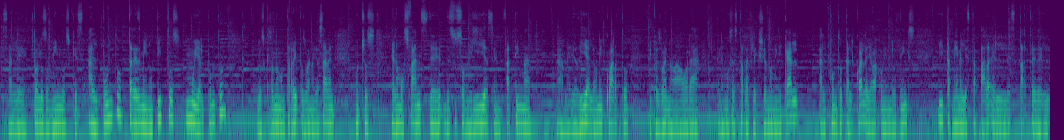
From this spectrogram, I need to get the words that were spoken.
que sale todos los domingos, que es al punto, tres minutitos, muy al punto. Los que son de Monterrey, pues bueno, ya saben, muchos éramos fans de, sus homilías en Fátima a mediodía, a la una y cuarto. Y pues bueno, ahora tenemos esta reflexión dominical al punto tal cual, allá abajo vienen los links. Y también él, está él es parte del,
